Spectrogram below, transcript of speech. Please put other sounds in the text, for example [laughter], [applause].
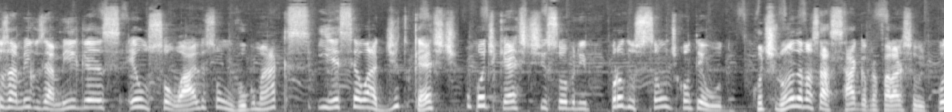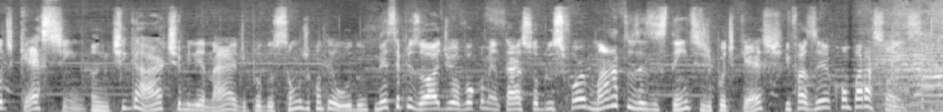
Bem-vindos, amigos e amigas. Eu sou o Alisson, vulgo Max, e esse é o Adito Cast, um podcast sobre produção de conteúdo. Continuando a nossa saga para falar sobre podcasting, antiga arte milenar de produção de conteúdo, nesse episódio eu vou comentar sobre os formatos existentes de podcast e fazer comparações.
